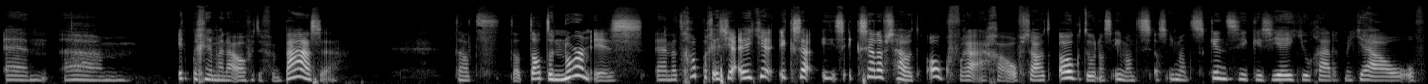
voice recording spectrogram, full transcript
En ehm, ik begin me daarover te verbazen. Dat, dat dat de norm is. En het grappige is, ja, weet je, ik, zou, ik zelf zou het ook vragen. Of zou het ook doen als iemand, als iemands kind ziek is. Jeetje, hoe gaat het met jou? Of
